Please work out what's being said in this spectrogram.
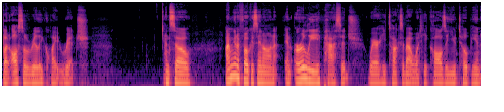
but also really quite rich. And so I'm going to focus in on an early passage where he talks about what he calls a utopian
